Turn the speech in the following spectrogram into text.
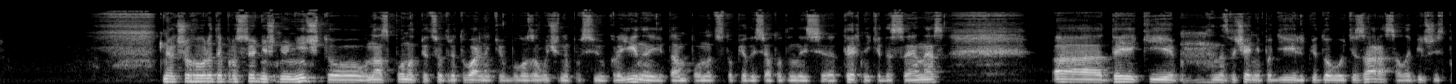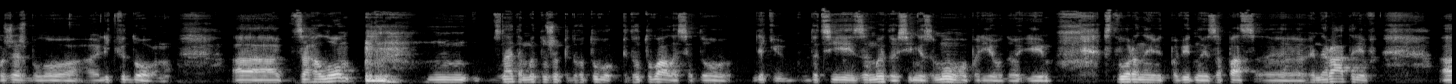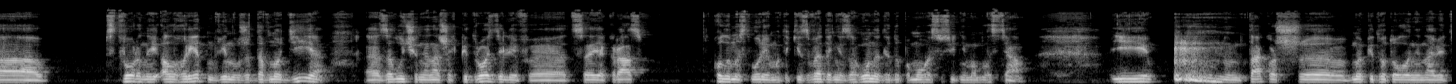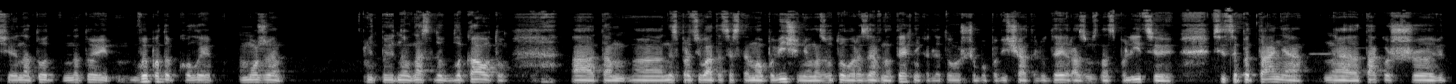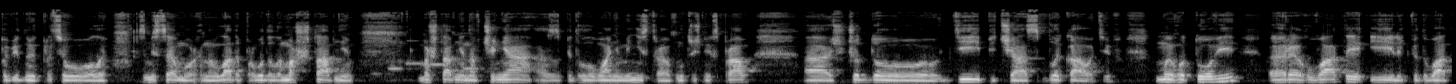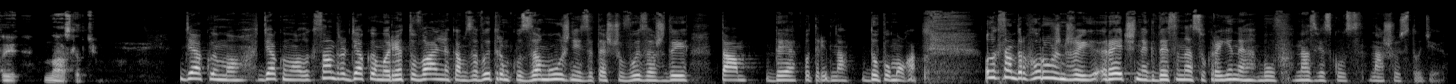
Ну, Якщо говорити про сьогоднішню ніч, то у нас понад 500 рятувальників було залучено по всій Україні, і там понад 150 одиниць е, техніки ДСНС. Деякі надзвичайні події ліквідовують і зараз, але більшість пожеж було е, ліквідовано. Е, Загалом, знаєте, ми дуже підготувалися до, до цієї зими, до осінньо-зимового періоду, і створений відповідний запас е, генераторів. Створений алгоритм, він вже давно діє. Е, Залучення наших підрозділів це якраз коли ми створюємо такі зведені загони для допомоги сусіднім областям. І також е, ми підготовлені навіть на то, на той випадок, коли може. Відповідно, внаслідок блекауту а, там а, не спрацювати система оповіщення. У нас готова резервна техніка для того, щоб оповіщати людей разом з Нацполіцією. Всі це питання а, також е, відповідно відпрацьовували з місцевими органами влади, проводили масштабні масштабні навчання з під головуванням міністра внутрішніх справ а, щодо дій під час блекаутів. Ми готові е, реагувати і ліквідувати наслідки. Дякуємо, дякуємо, Олександру. Дякуємо рятувальникам за витримку, за мужність, за те, що ви завжди там, де потрібна допомога. Олександр Хоружнжий, речник ДСНС України, був на зв'язку з нашою студією.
